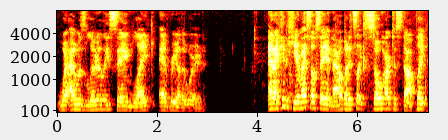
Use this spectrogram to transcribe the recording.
where I was literally saying like every other word. And I can hear myself say it now, but it's like so hard to stop. Like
